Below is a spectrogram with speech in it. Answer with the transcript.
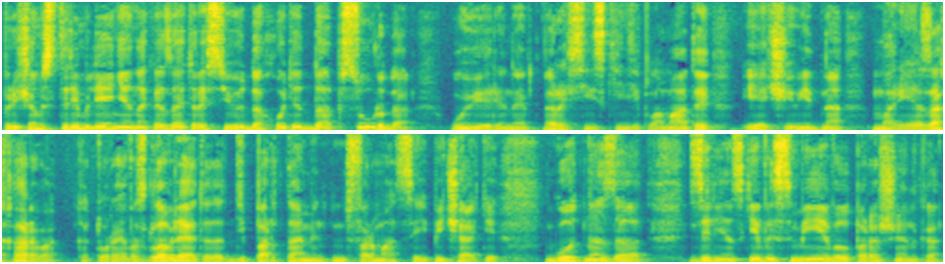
Причем стремление наказать Россию доходит до абсурда, уверены российские дипломаты и, очевидно, Мария Захарова, которая возглавляет этот департамент информации и печати. Год назад Зеленский высмеивал Порошенко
